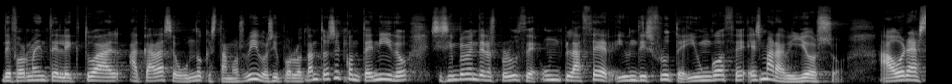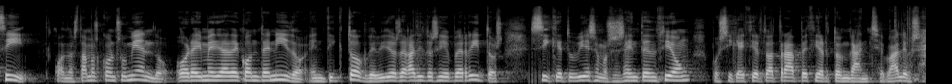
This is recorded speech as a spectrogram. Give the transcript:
de forma intelectual a cada segundo que estamos vivos y por lo tanto ese contenido, si simplemente nos produce un placer y un disfrute y un goce, es maravilloso. Ahora sí, cuando estamos consumiendo hora y media de contenido en TikTok de vídeos de gatitos y de perritos, si que tuviésemos esa intención, pues sí que hay cierto atrape, cierto enganche, ¿vale? O sea,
